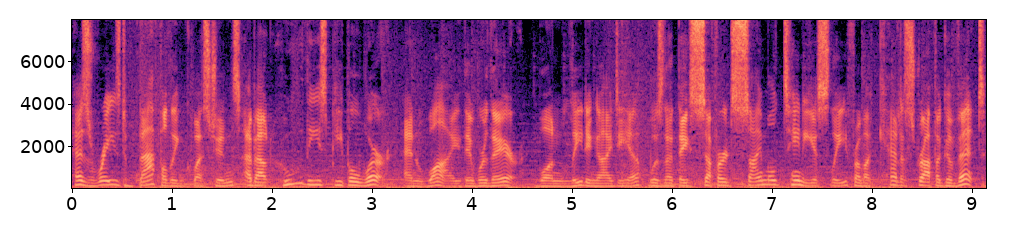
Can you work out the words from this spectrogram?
has raised baffling questions about who these people were and why they were there. One leading idea was that they suffered simultaneously from a catastrophic event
